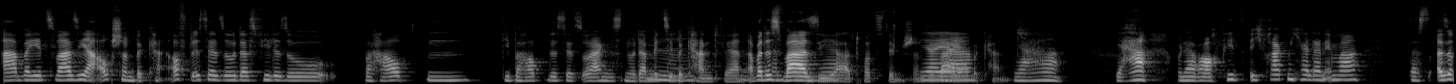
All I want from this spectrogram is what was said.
Aber jetzt war sie ja auch schon bekannt. Oft ist ja so, dass viele so behaupten, die behaupten das jetzt, sagen das nur, damit hm. sie bekannt werden. Aber das war sie ja. ja trotzdem schon. Ja, sie war ja. ja bekannt. Ja, ja. Und da war auch viel, ich frage mich halt dann immer, das, also,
